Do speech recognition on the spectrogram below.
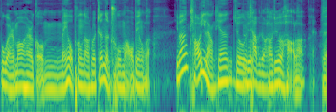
不管是猫还是狗，没有碰到说真的出毛病了。一般调一两天就就差不多就就好了。对，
